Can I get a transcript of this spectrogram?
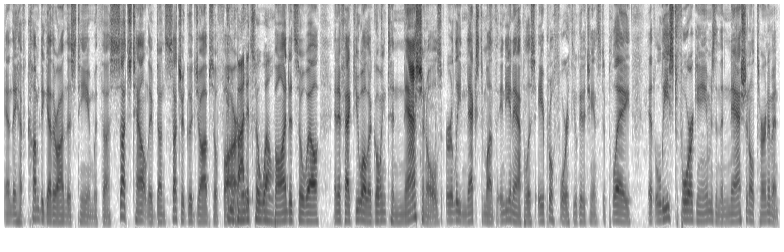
and they have come together on this team with uh, such talent. They've done such a good job so far. and bonded so well. bonded so well. And in fact, you all are going to nationals early next month, Indianapolis, April 4th. You'll get a chance to play at least four games in the national tournament.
